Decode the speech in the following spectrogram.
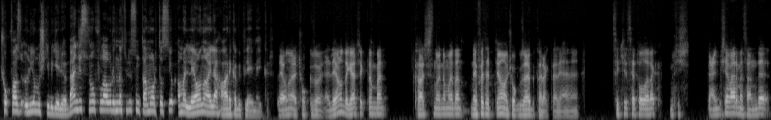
çok fazla ölüyormuş gibi geliyor. Bence Snowflower'ın Nautilus'un tam ortası yok ama Leona ile harika bir playmaker. Leona ya çok güzel oynuyor. Leona da gerçekten ben karşısında oynamadan nefret ettiğim ama çok güzel bir karakter yani. Skill set olarak müthiş. Yani bir şey vermesen de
